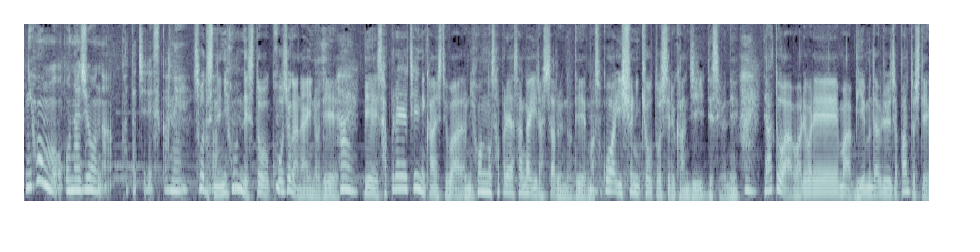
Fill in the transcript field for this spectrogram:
日本も同じような形ですかね？そうですね。日本ですと工場がないのでうんはい、でサプライヤーチェーンに関しては日本のサプライヤーさんがいらっしゃるので、まあ、そこは一緒に共闘している感じですよね、はい、であとは我々、まあ、BMW ジャパンとして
